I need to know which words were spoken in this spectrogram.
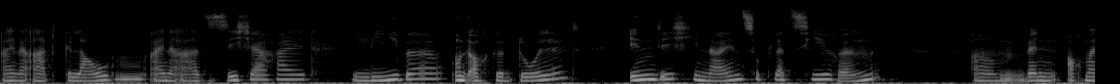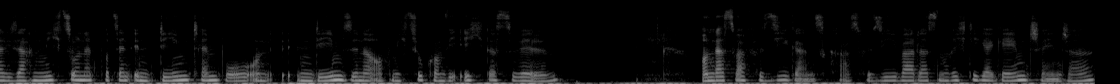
eine Art Glauben, eine Art Sicherheit, Liebe und auch Geduld in dich hinein zu platzieren, ähm, wenn auch mal die Sachen nicht zu 100% in dem Tempo und in dem Sinne auf mich zukommen, wie ich das will. Und das war für sie ganz krass. Für sie war das ein richtiger Game Changer,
